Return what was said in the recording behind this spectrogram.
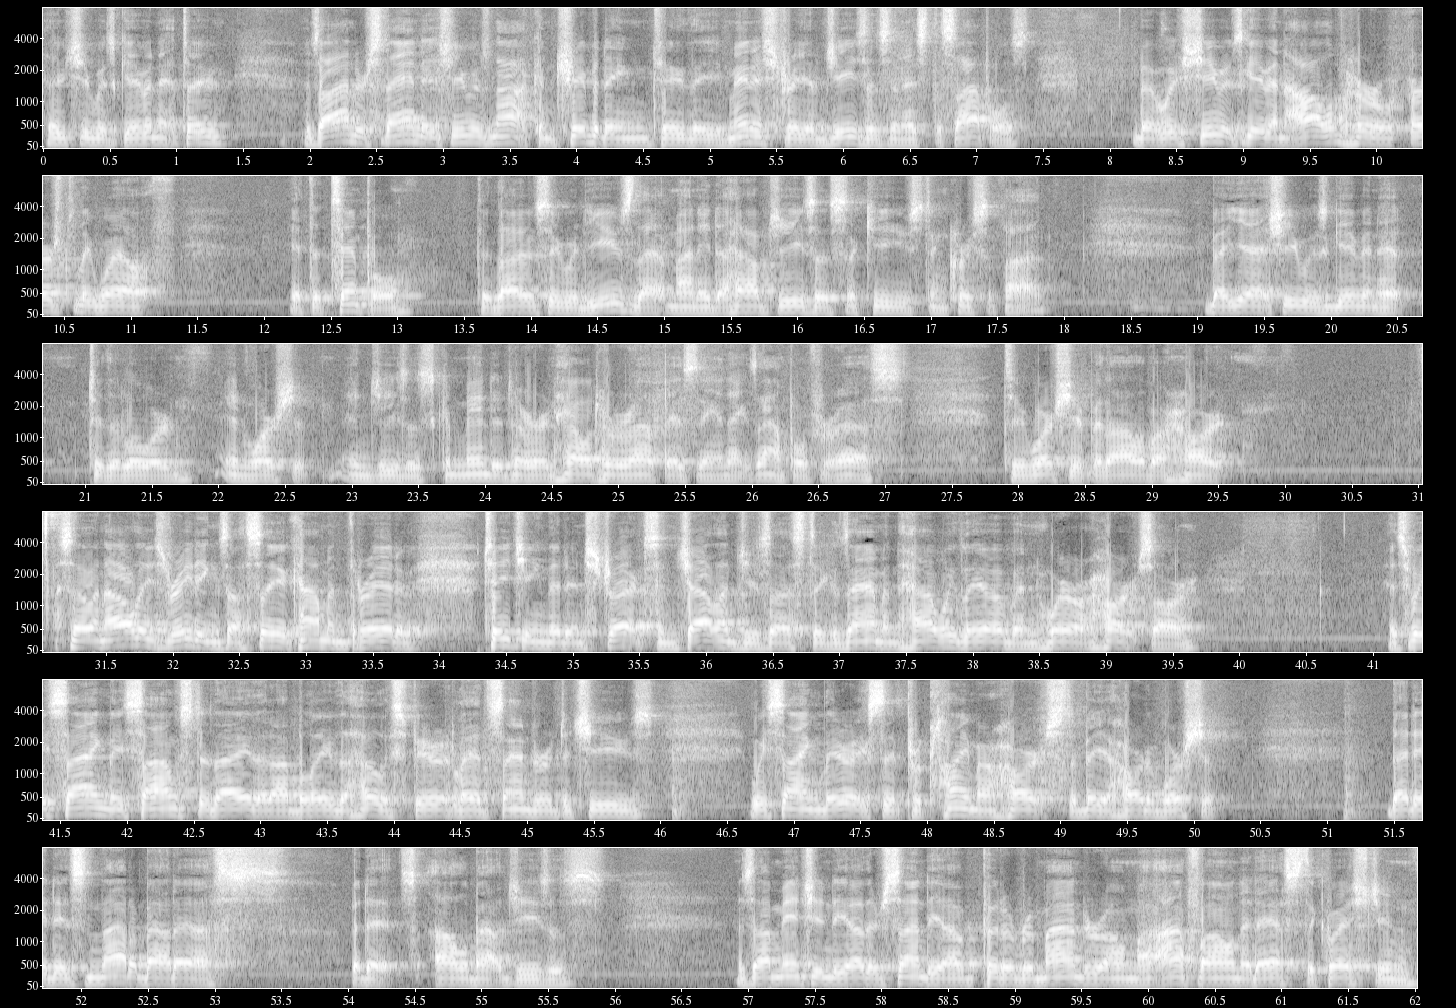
who she was giving it to? As I understand it, she was not contributing to the ministry of Jesus and his disciples, but she was giving all of her earthly wealth at the temple to those who would use that money to have Jesus accused and crucified. But yet she was giving it to the Lord in worship, and Jesus commended her and held her up as an example for us to worship with all of our heart. So, in all these readings, I see a common thread of teaching that instructs and challenges us to examine how we live and where our hearts are. As we sang these songs today that I believe the Holy Spirit led Sandra to choose, we sang lyrics that proclaim our hearts to be a heart of worship. That it is not about us, but it's all about Jesus. As I mentioned the other Sunday, I put a reminder on my iPhone that asked the question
